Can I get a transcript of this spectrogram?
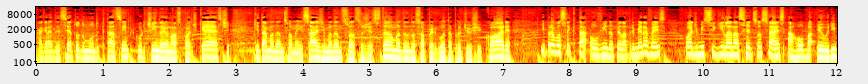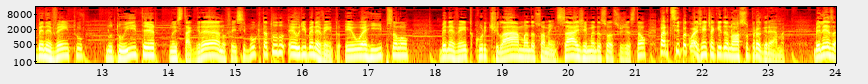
agradecer a todo mundo que está sempre curtindo aí o nosso podcast, que está mandando sua mensagem, mandando sua sugestão, mandando sua pergunta pro tio Chicória. E para você que está ouvindo pela primeira vez, pode me seguir lá nas redes sociais, arroba Euribenevento, no Twitter, no Instagram, no Facebook, tá tudo Euribenevento. E-U-R-Y Benevento, curte lá, manda sua mensagem, manda sua sugestão, participa com a gente aqui do nosso programa. Beleza?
